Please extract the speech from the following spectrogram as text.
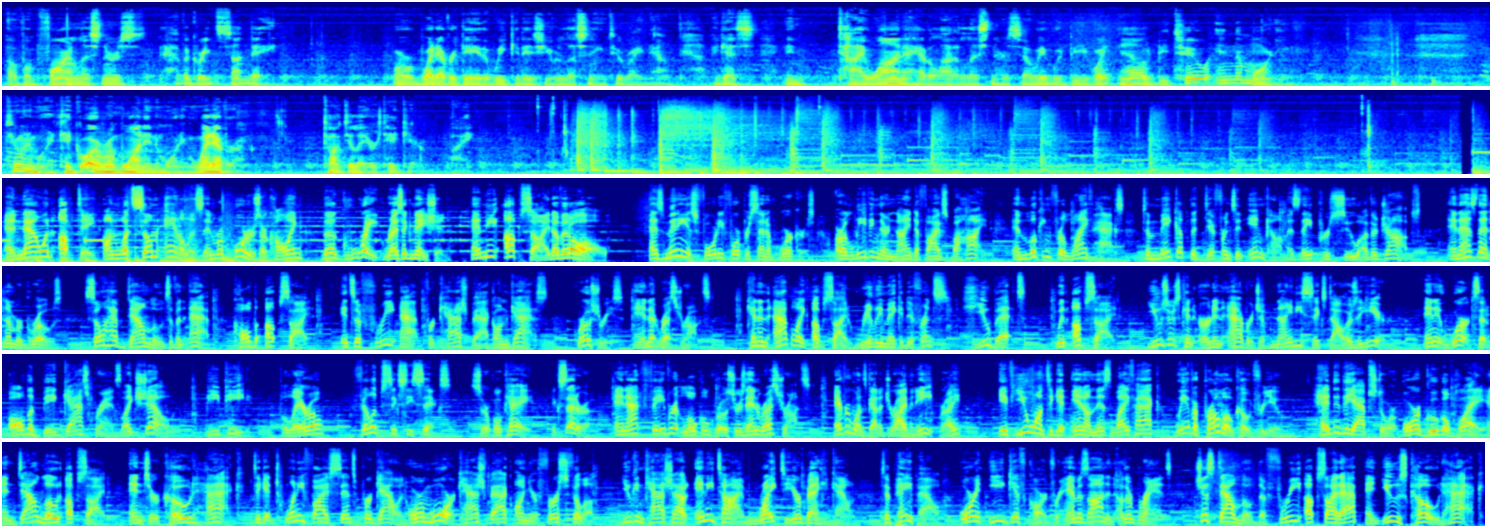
of foreign listeners, have a great Sunday or whatever day of the week it is you're listening to right now. I guess in Taiwan, I have a lot of listeners, so it would be right now. It would be two in the morning. Two in the morning. Take or one in the morning. Whatever. Talk to you later. Take care. Bye. And now an update on what some analysts and reporters are calling the Great Resignation and the upside of it all. As many as 44% of workers are leaving their 9 to 5s behind and looking for life hacks to make up the difference in income as they pursue other jobs. And as that number grows, so have downloads of an app called Upside. It's a free app for cash back on gas, groceries, and at restaurants. Can an app like Upside really make a difference? You bet. With Upside, users can earn an average of $96 a year, and it works at all the big gas brands like Shell, BP, Valero, Phillips 66, Circle K, etc., and at favorite local grocers and restaurants. Everyone's got to drive and eat, right? If you want to get in on this life hack, we have a promo code for you. Head to the App Store or Google Play and download Upside. Enter code HACK to get 25 cents per gallon or more cash back on your first fill up. You can cash out anytime right to your bank account, to PayPal, or an e gift card for Amazon and other brands. Just download the free Upside app and use code HACK.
